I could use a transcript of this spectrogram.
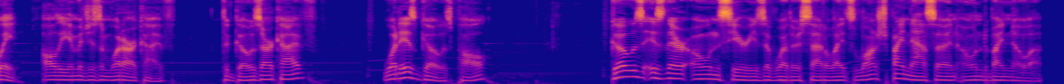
Wait, all the images in what archive? The GOES archive? What is GOES, Paul? GOES is their own series of weather satellites launched by NASA and owned by NOAA,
